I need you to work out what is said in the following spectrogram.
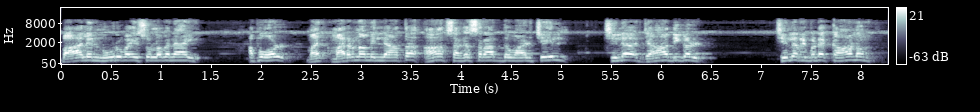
ബാലൻ നൂറ് വയസ്സുള്ളവനായി. അപ്പോൾ മരണമില്ലാത്ത ആ സഹസ്രാബ്ദ വാഴ്ചയിൽ ചില ജാതികൾ ചിലർ ഇവിടെ കാണും.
